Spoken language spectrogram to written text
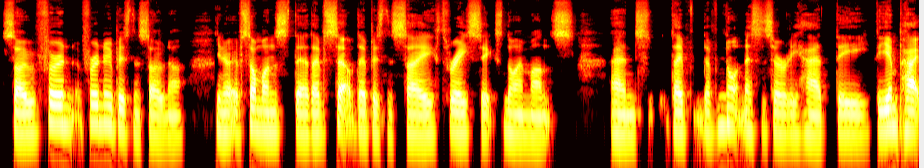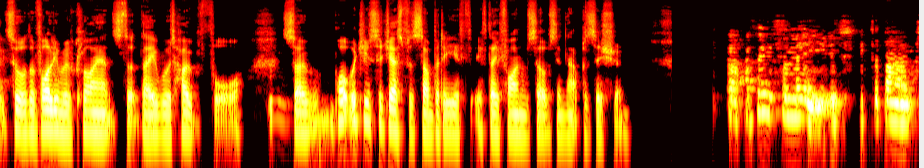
So for an, for a new business owner you know if someone's there they've set up their business say three six nine months and they've they've not necessarily had the the impact or the volume of clients that they would hope for. Mm-hmm. So, what would you suggest for somebody if if they find themselves in that position? I think for me, it's it's about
